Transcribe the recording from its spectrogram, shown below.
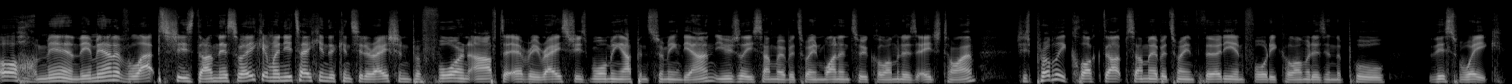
Oh man, the amount of laps she's done this week, and when you take into consideration before and after every race, she's warming up and swimming down, usually somewhere between one and two kilometres each time. She's probably clocked up somewhere between 30 and 40 kilometres in the pool this week,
